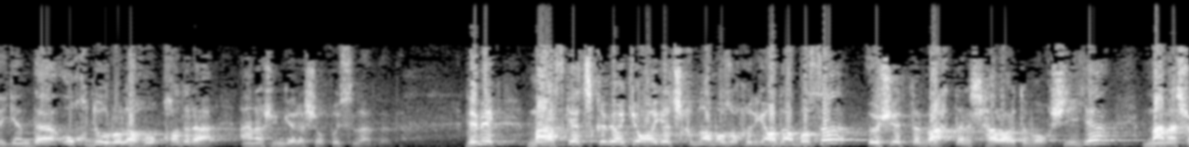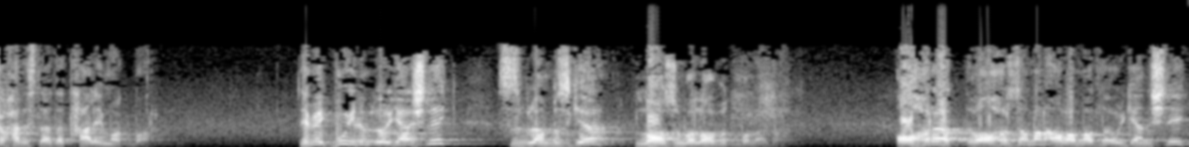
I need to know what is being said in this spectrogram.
Deganda uqduru lahu qadra, ana shunga yarasha o'qiysizlar dedi. Demak, Marsga chiqib yoki Oyga chiqib namoz o'qiydigan odam bo'lsa, o'sha yerda vaqtini, sharoitini o'qishligiga mana shu hadislarda ta'limot bor. Demak, bu ilmni o'rganishlik siz bilan bizga lozim va lobud bo'ladi. Oxirat va oxir zamon alomatlarini o'rganishlik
